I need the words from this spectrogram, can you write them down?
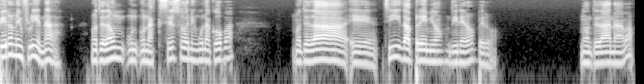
Pero no influye en nada. No te da un, acceso a ninguna copa. No te da, eh, sí, da premio, dinero, pero no te da nada más.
